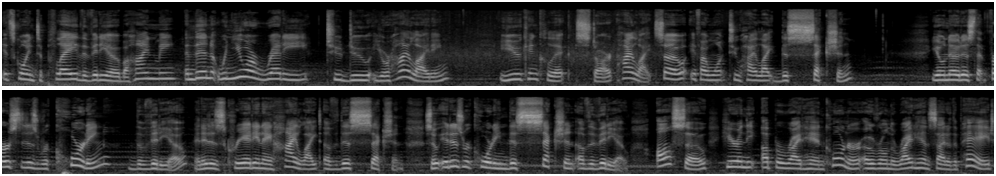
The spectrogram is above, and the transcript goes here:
It's going to play the video behind me. And then when you are ready to do your highlighting, you can click Start Highlight. So if I want to highlight this section, You'll notice that first it is recording the video and it is creating a highlight of this section. So it is recording this section of the video. Also, here in the upper right hand corner, over on the right hand side of the page,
